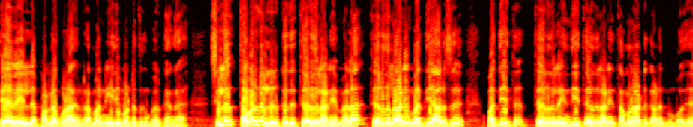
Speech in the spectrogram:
தேவையில்லை பண்ணக்கூடாதுன்ற மாதிரி நீதிமன்றத்துக்கும் போயிருக்காங்க. சில தவறுகள் இருக்குது தேர்தல் ஆணையம் மேலே. தேர்தல் ஆணையம் மத்திய அரசு மத்திய தே- தேர்தல் இந்திய தேர்தல் ஆணையம் தமிழ்நாட்டுக்கு அனுப்பும்போது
